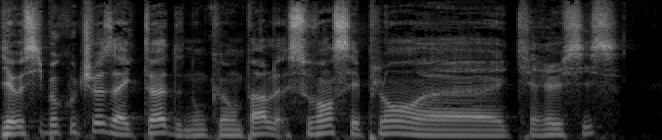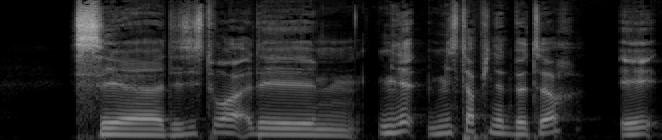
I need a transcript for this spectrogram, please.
Il y a aussi beaucoup de choses avec Todd, donc on parle souvent ces plans euh, qui réussissent. C'est euh, des histoires, des Mr Peanut Butter et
